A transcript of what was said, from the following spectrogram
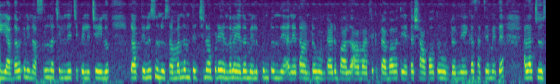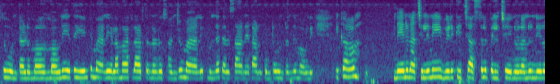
ఈ అద్దవకి నేను అస్సలు నా చెల్లినిచ్చి పెళ్ళి చేయను. నాకు తెలుసు నువ్వు సంబంధం తెచ్చినప్పుడే ఇందులో ఏదో మెలుకుంటుంది అనేది అంటూ ఉంటాడు బాలు. ఆ మాటలకి ప్రభావతి అయితే షాక్ అవుతూ ఉంటుంది. ఇక సత్యం అయితే అలా చూస్తూ ఉంటాడు. మౌ మౌని అయితే ఏంటి మా అని ఎలా మాట్లాడుతున్నాడు సంజు? మా ఆయనకి ముందే తెలుసా అనేది అనుకుంటూ ఉంటుంది మౌని. ఇక నేను నా చెల్లిని వీడికి ఇచ్చి అస్సలు పెళ్ళి చేయను. నన్ను నేను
